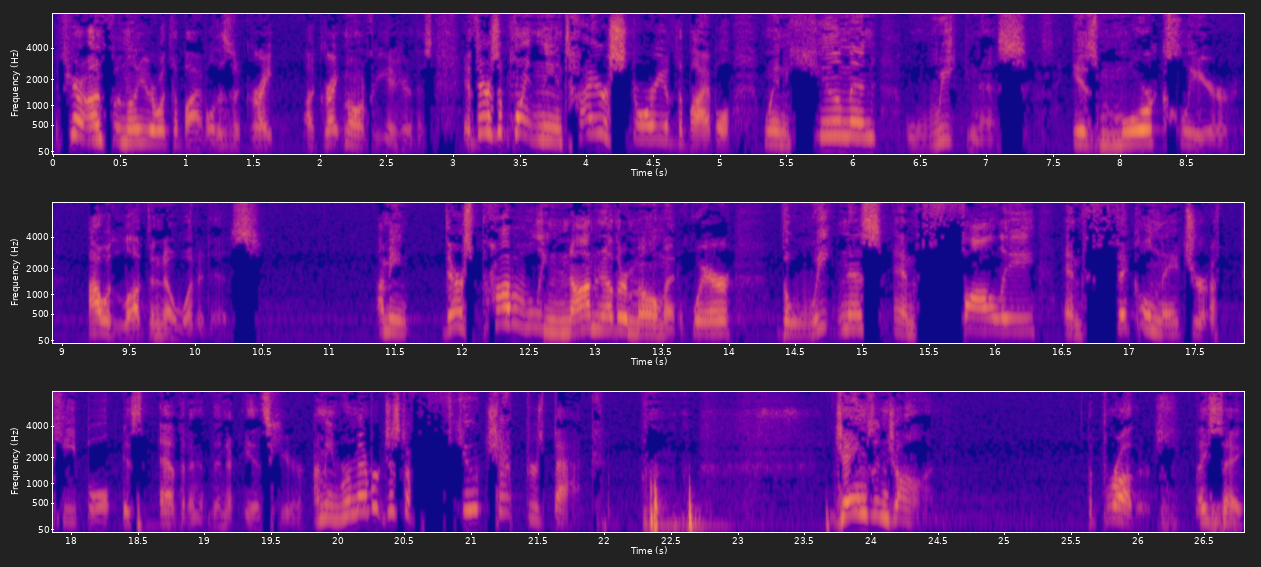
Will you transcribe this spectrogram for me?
if you're unfamiliar with the Bible, this is a great, a great moment for you to hear this. If there's a point in the entire story of the Bible when human weakness is more clear, I would love to know what it is. I mean, there's probably not another moment where the weakness and folly and fickle nature of people is evident than it is here. I mean, remember just a few chapters back, James and John, the brothers, they say,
